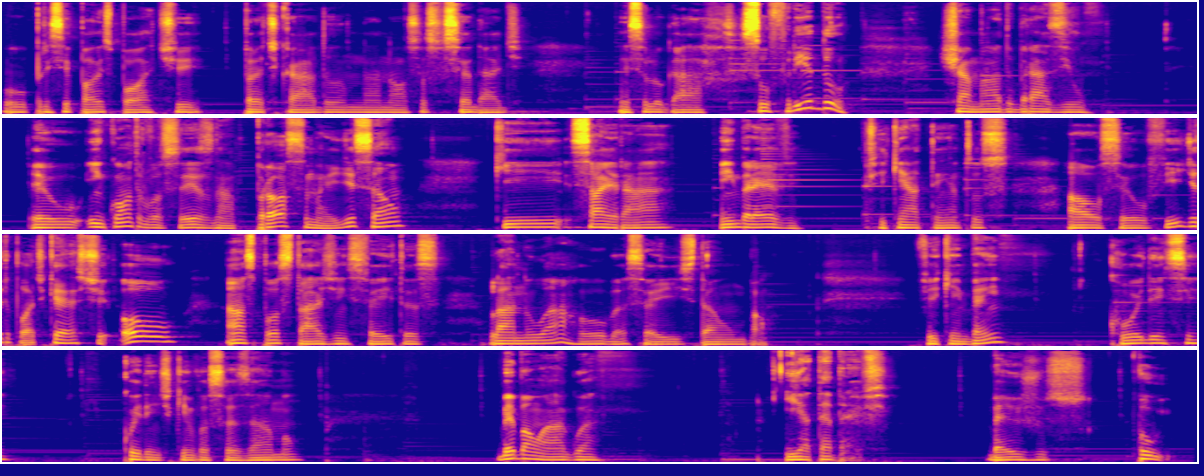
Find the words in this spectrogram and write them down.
o principal esporte praticado na nossa sociedade, nesse lugar sofrido chamado Brasil. Eu encontro vocês na próxima edição que sairá em breve. Fiquem atentos ao seu feed do podcast ou às postagens feitas lá no arroba. Fiquem bem, cuidem-se, cuidem de quem vocês amam, bebam água e até breve. Beijos, fui!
